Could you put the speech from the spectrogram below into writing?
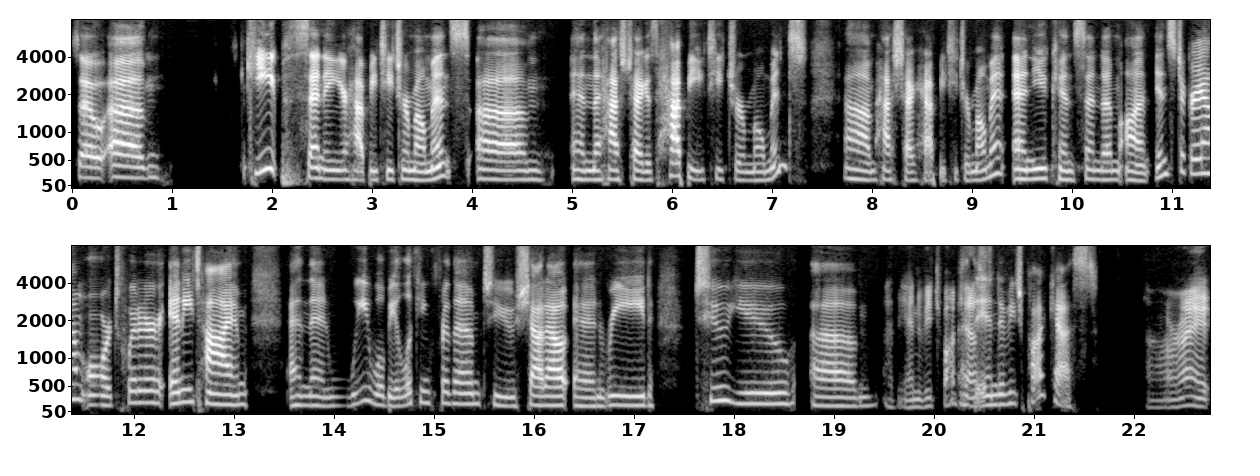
So um, keep sending your happy teacher moments. Um, and the hashtag is happy teacher moment. Um, hashtag happy teacher moment. And you can send them on Instagram or Twitter anytime. And then we will be looking for them to shout out and read to you um, at the end of each podcast. at the end of each podcast. all right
